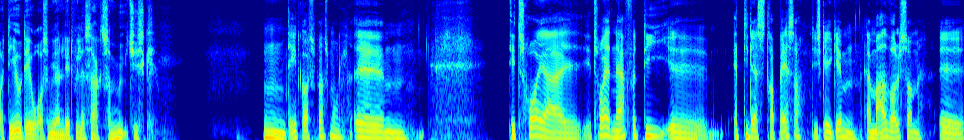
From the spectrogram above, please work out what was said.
og det er jo det ord, som Jørgen Let ville have sagt, så mytisk? Mm, det er et godt spørgsmål. Øh, det tror jeg, jeg tror jeg, den er, fordi øh, at de der strabasser, de skal igennem, er meget voldsomme. Øh,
